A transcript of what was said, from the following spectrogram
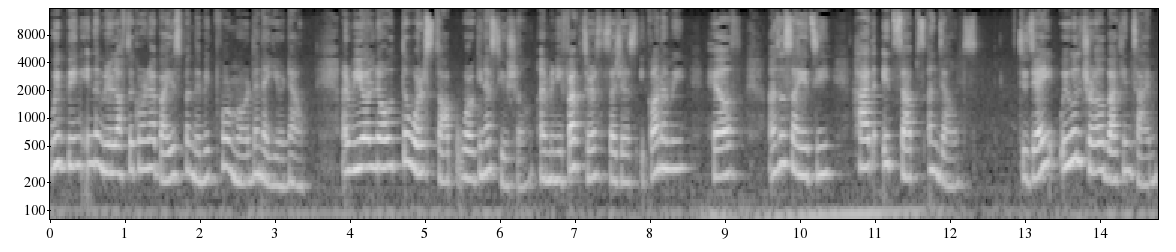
We've been in the middle of the coronavirus pandemic for more than a year now, and we all know the world stopped working as usual, and many factors such as economy, health, and society had its ups and downs. Today, we will travel back in time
